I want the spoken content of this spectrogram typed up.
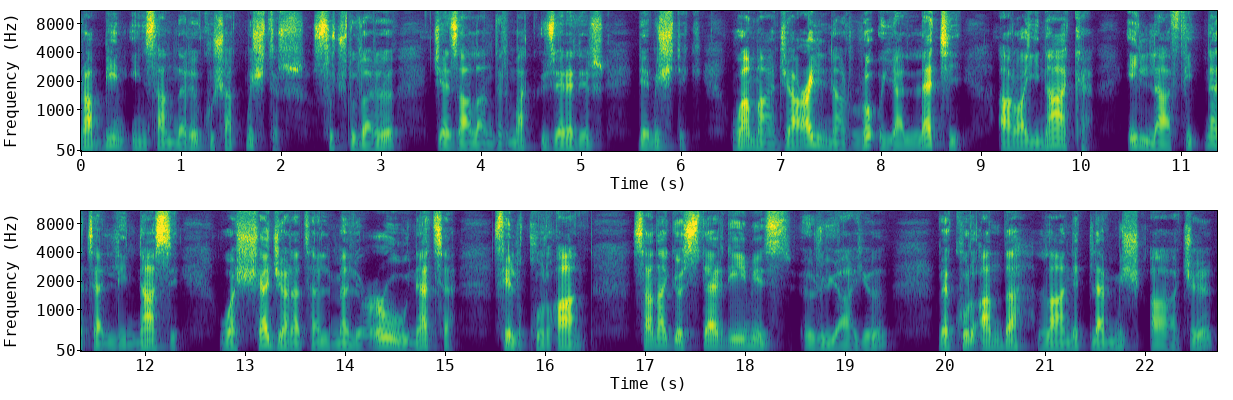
Rabbin insanları kuşatmıştır. Suçluları cezalandırmak üzeredir demiştik. Ve ma cealna ru'yalleti araynake illa fitneten linnasi ve şeceretel mel'unete fil Kur'an sana gösterdiğimiz rüyayı ve Kur'an'da lanetlenmiş ağacı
